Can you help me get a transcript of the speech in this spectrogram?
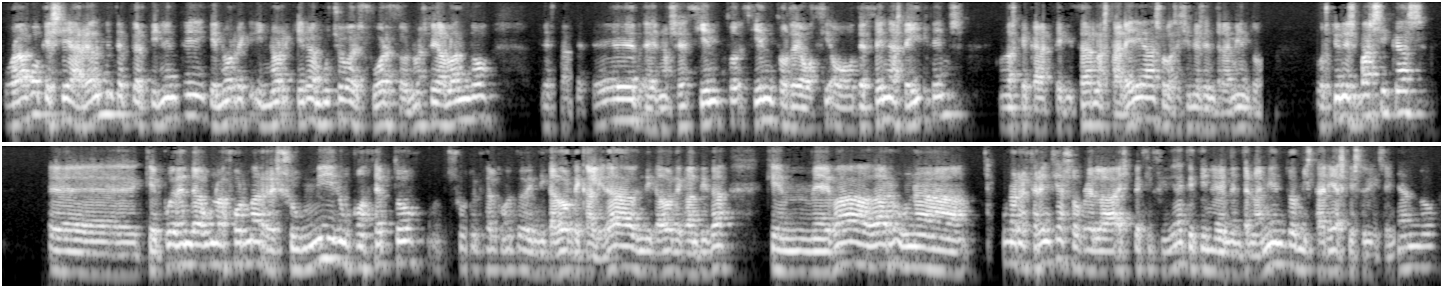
por algo que sea realmente pertinente y que no, y no requiera mucho esfuerzo. No estoy hablando establecer, eh, no sé, cientos, cientos de, o decenas de ítems con las que caracterizar las tareas o las sesiones de entrenamiento. Cuestiones básicas eh, que pueden de alguna forma resumir un concepto, el concepto de indicador de calidad, indicador de cantidad, que me va a dar una, referencia sobre la especificidad que tiene el entrenamiento, mis tareas que estoy diseñando,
